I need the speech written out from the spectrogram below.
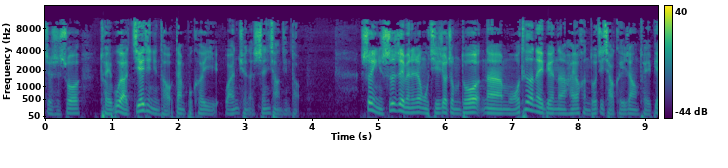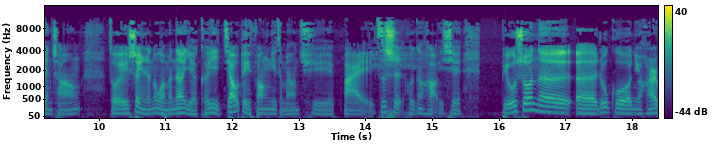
就是说腿部要接近镜头，但不可以完全的伸向镜头。摄影师这边的任务其实就这么多，那模特那边呢，还有很多技巧可以让腿变长。作为摄影人的我们呢，也可以教对方你怎么样去摆姿势会更好一些。比如说呢，呃，如果女孩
